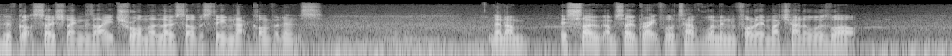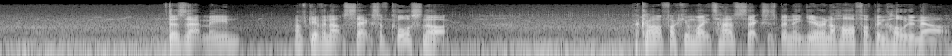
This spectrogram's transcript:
who've got social anxiety, trauma, low self-esteem, lack confidence. And I'm it's so I'm so grateful to have women following my channel as well. Does that mean I've given up sex? Of course not. I can't fucking wait to have sex. It's been a year and a half I've been holding out,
